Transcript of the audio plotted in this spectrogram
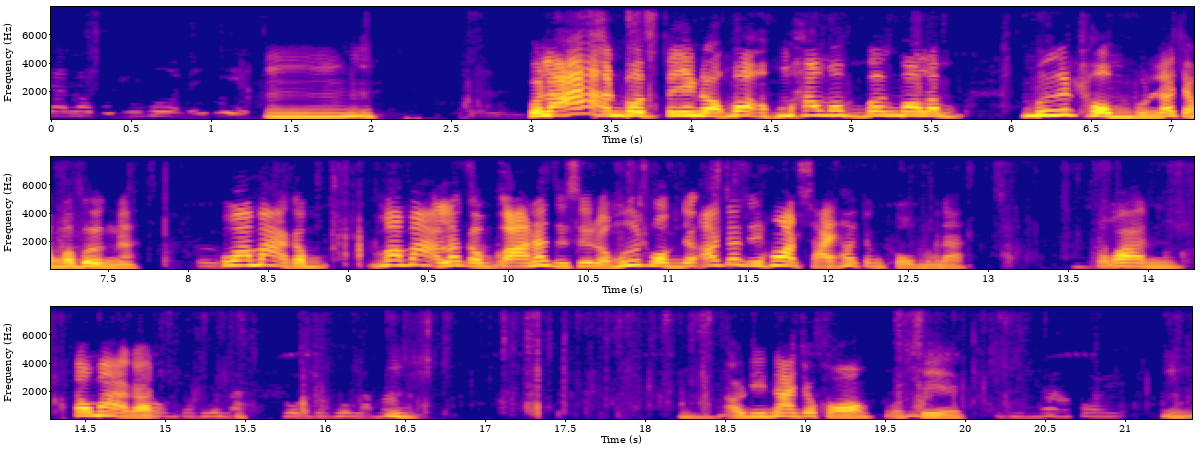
ย่านเราบ่อยู่เฮิรนไอ้เพจอืมอืมเวลาอันบทเป็นอย่างดอกบอกเฮามาเบิ่งบอกแล้วมือถมผุนแล้วจังมาเบิ่งนะเออเพราะว่ามากับมามาแล้วกับว่านะซื่อๆดอกมือถมจังเอาเจ้าสิฮอดสายเฮาจังถมอะนะเพราะว่าอันเรามากับโทมจะพูดล่ะโทมจะพูดละอืมามอืมเอาดินหน้าเจ้าของ โอเค ดินหน้าค่อยอืม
